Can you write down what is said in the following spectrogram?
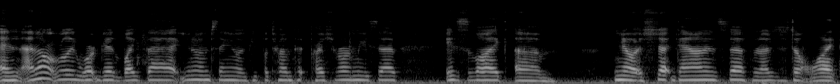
and I don't really work good like that. You know what I'm saying? When people try and put pressure on me stuff, it's like, um, you know, it's shut down and stuff, and I just don't like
